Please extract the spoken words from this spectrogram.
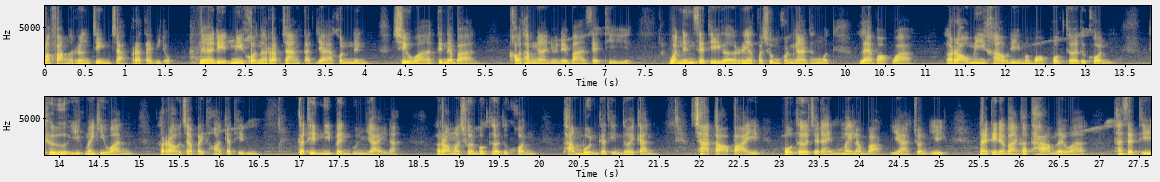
มาฟังเรื่องจริงจากพระไตรปิฎกในอดีตมีคนรับจ้างตัดหญ้าคนหนึ่งชื่อว่าตินบาลเขาทำงานอยู่ในบ้านเศรษฐี วันหนึ่งเศรษฐีก็เรียกประชุมคนงานทั้งหมด และบอกว่า เรามีข่าวดีมาบอกพวกเธอทุกคน คืออีกไม่กี่วัน เราจะไปทอดกระถิน กระถินนี่เป็นบุญใหญ่นะ เรามาชวนพวกเธอทุกคนทำบุญกระถินด้วยกัน ชาติต่อไปพวกเธอจะได้ไม่ลำบากยากจนอีกนายตินาบาลก็ถามเลยว่าท่านเศรษฐี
